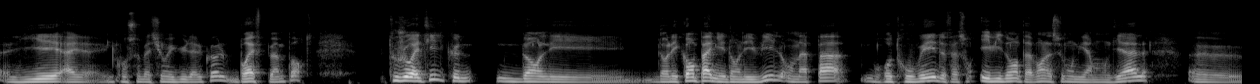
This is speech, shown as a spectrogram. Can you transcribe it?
liés à une consommation aiguë d'alcool. Bref, peu importe. Toujours est-il que dans les, dans les campagnes et dans les villes, on n'a pas retrouvé de façon évidente avant la Seconde Guerre mondiale, euh,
